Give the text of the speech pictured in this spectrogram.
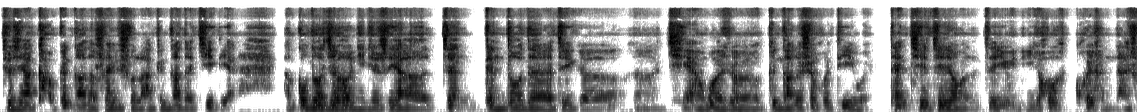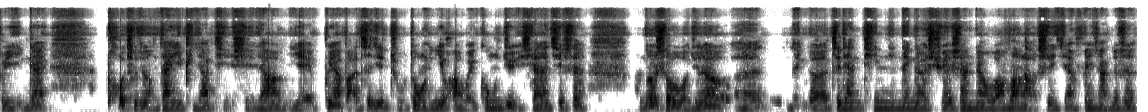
就是要考更高的分数啦，更高的绩点，然后工作之后你就是要挣更多的这个呃钱，或者说更高的社会地位。但其实这种这以后会很难，所以应该破除这种单一评价体系，然后也不要把自己主动异化为工具。现在其实很多时候，我觉得呃，那个之前听您那个学生叫王芳老师以前分享，就是。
